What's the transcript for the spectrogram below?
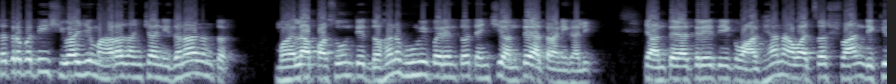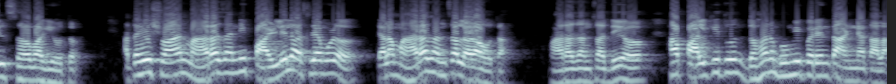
छत्रपती शिवाजी महाराजांच्या निधनानंतर महलापासून ते दहनभूमीपर्यंत त्यांची अंत्ययात्रा निघाली. या अंत्ययात्रेत एक वाघ्या नावाचं श्वान देखील सहभागी होतं. आता हे श्वान महाराजांनी पाळलेलं असल्यामुळं त्याला महाराजांचा लळा होता. महाराजांचा देह हा पालखीतून दहनभूमीपर्यंत आणण्यात आला.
